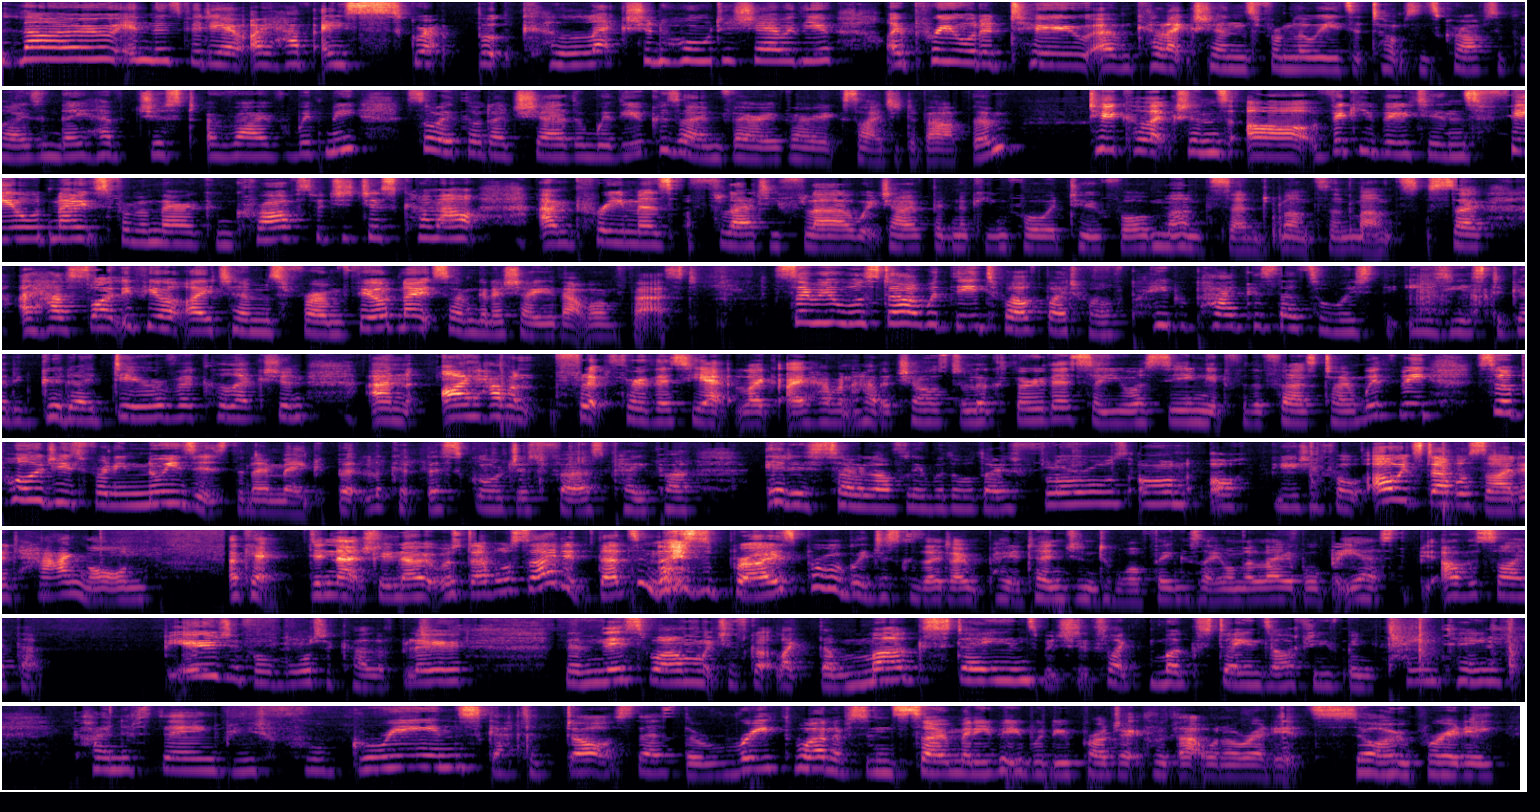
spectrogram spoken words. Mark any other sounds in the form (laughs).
Hello! In this video I have a scrapbook collection haul to share with you. I pre-ordered two um, collections from Louise at Thompson's Craft Supplies and they have just arrived with me so I thought I'd share them with you because I'm very very excited about them. Two collections are Vicki Boutin's Field Notes from American Crafts which has just come out and Prima's Flirty Fleur which I've been looking forward to for months and months and months. So I have slightly fewer items from Field Notes so I'm going to show you that one first. So we will start with the 12 by 12 paper pad because that's always the easiest to get a good idea of a collection. And I haven't flipped through this yet like I haven't had a chance to look through this so you are seeing it for the first time with me. So apologies for any noises that I make but look at this gorgeous first paper. It is so lovely with all those florals on. Oh beautiful. Oh it's double-sided. Hang on. Okay, didn't actually know it was double-sided. That's a nice (laughs) surprise, probably just because I don't pay attention to what things say on the label. But yes, the other side, that beautiful watercolour blue. Then this one, which has got like the mug stains, which looks like mug stains after you've been painting kind of thing. Beautiful green, scattered dots. There's the wreath one. I've seen so many people do projects with that one already. It's so pretty.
